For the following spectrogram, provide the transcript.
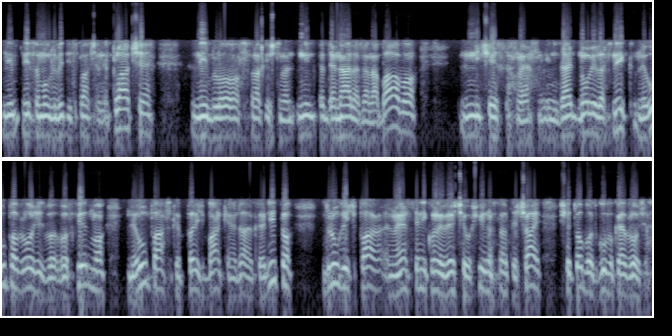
niso mogli biti izplačane plače, ni bilo praktično ni denarja za nabavo ničesar. In zdaj novi lasnik ne upa vložiti v, v firmo, ne upa, ker prvič banke ne dajo kredito, drugič pa ne, se nikoli ne veče v širno stal tečaj, še to bo zgubo, kaj vložil.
